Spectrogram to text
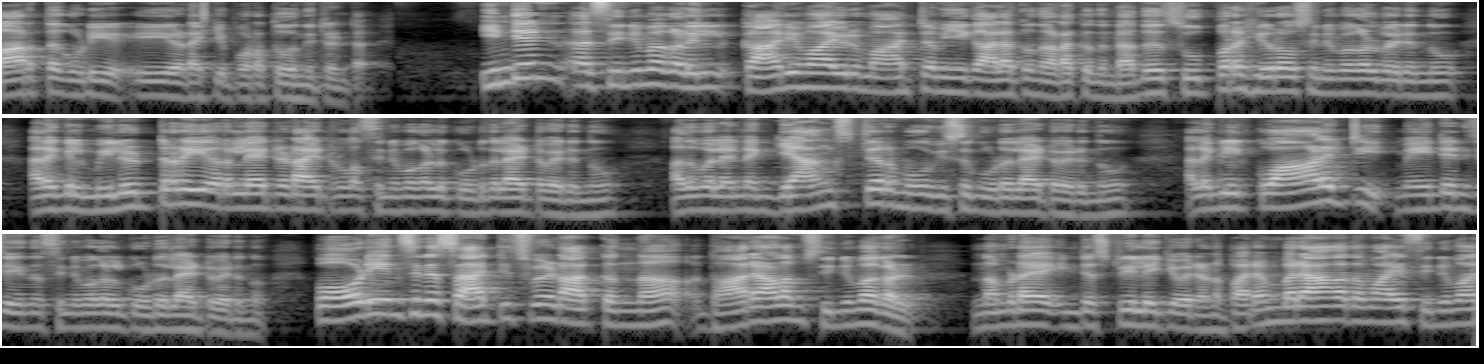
വാർത്ത കൂടി ഈ ഇടയ്ക്ക് പുറത്തു വന്നിട്ടുണ്ട്. ഇന്ത്യൻ സിനിമകളിൽ കാര്യമായൊരു മാറ്റം ഈ കാലത്ത് നടക്കുന്നുണ്ട്. അത് സൂപ്പർ ഹീറോ സിനിമകൾ വരുന്നു അല്ലെങ്കിൽ മിലിറ്ററി റിലേറ്റഡ് ആയിട്ടുള്ള സിനിമകൾ കൂടുതലായിട്ട് വരുന്നു അതുപോലെ തന്നെ ഗ്യാങ്സ്റ്റർ മൂവീസ് കൂടുതലായിട്ട് വരുന്നു അല്ലെങ്കിൽ ക്വാളിറ്റി മെയിന്റെയിൻ ചെയ്യുന്ന സിനിമകൾ കൂടുതലായിട്ട് വരുന്നു. അപ്പോൾ ഓഡിയൻസിനെ സാറ്റിസ്ഫൈഡ് ആക്കുന്ന ധാരാളം സിനിമകൾ നമ്മുടെ ഇൻഡസ്ട്രിയിലേക്ക് വരികയാണ്. പരമ്പരാഗതമായ സിനിമാ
